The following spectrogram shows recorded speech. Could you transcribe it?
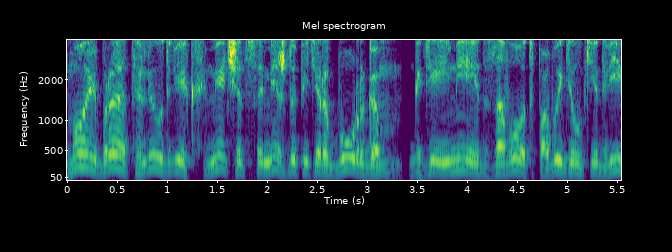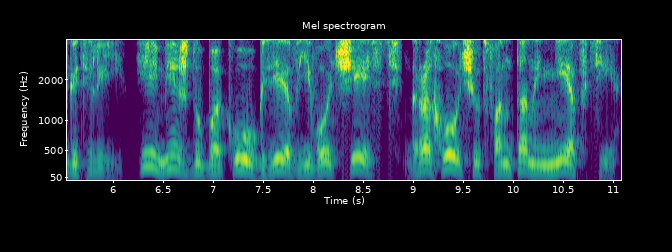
«Мой брат Людвиг мечется между Петербургом, где имеет завод по выделке двигателей, и между Баку, где в его честь грохочут фонтаны нефти.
